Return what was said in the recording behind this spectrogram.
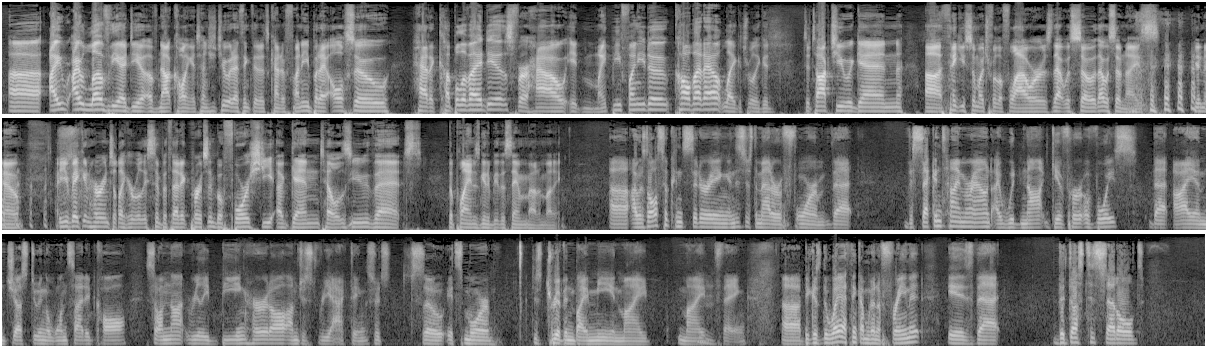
Uh, I I love the idea of not calling attention to it. I think that it's kind of funny, but I also had a couple of ideas for how it might be funny to call that out. Like it's really good to talk to you again. Uh, thank you so much for the flowers. That was so that was so nice. you know, are you making her into like a really sympathetic person before she again tells you that the plan is going to be the same amount of money? Uh, I was also considering, and this is just a matter of form, that the second time around I would not give her a voice. That I am just doing a one-sided call, so I'm not really being her at all. I'm just reacting. So it's so it's more just driven by me and my my thing. Uh, because the way I think I'm going to frame it is that the dust has settled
